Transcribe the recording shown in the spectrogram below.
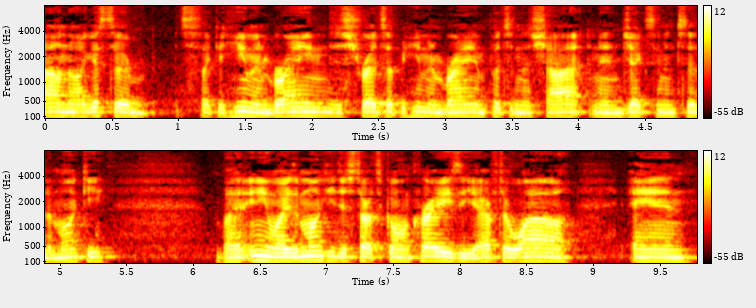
I don't know, I guess they're it's like a human brain, just shreds up a human brain and puts in the shot and injects it into the monkey. But anyway, the monkey just starts going crazy after a while, and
